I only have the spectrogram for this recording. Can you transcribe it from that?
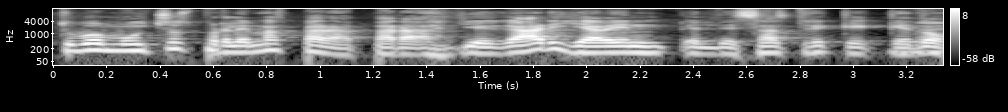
Tuvo muchos problemas para, para llegar y ya ven el desastre que quedó.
